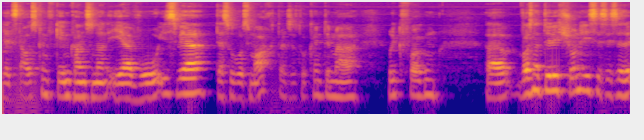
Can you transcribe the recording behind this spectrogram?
jetzt Auskunft geben kann, sondern eher, wo ist wer, der sowas macht. Also da könnte man rückfragen. Was natürlich schon ist, es ist eine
